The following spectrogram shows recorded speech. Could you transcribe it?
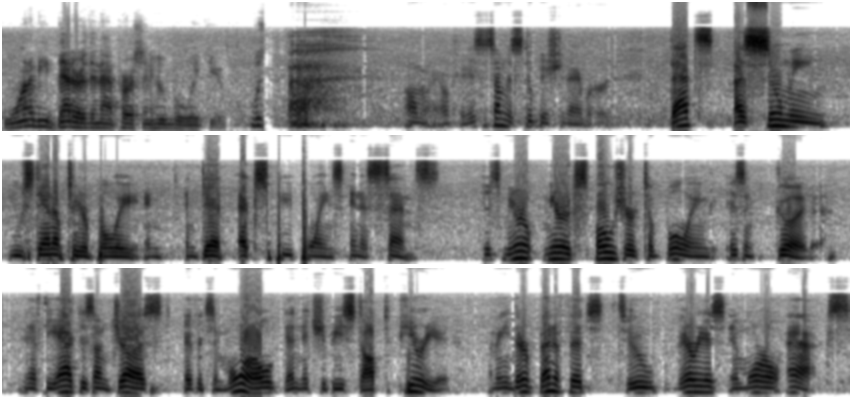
want to be better than that person who bullied you. Was oh my, okay, this is some of the stupidest shit I ever heard. That's assuming you stand up to your bully and, and get XP points in a sense. Just mere, mere exposure to bullying isn't good. And if the act is unjust, if it's immoral, then it should be stopped, period. I mean, there are benefits to various immoral acts.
